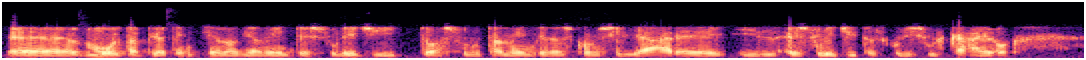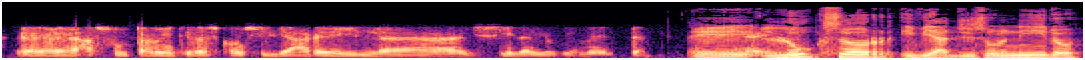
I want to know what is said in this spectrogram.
Eh, molta più attenzione ovviamente sull'Egitto, assolutamente da sconsigliare, il, eh, sull'Egitto scusi, sul Cairo, eh, assolutamente da sconsigliare il, il Sinai ovviamente. E Sinai. Luxor, i viaggi sul Nilo?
